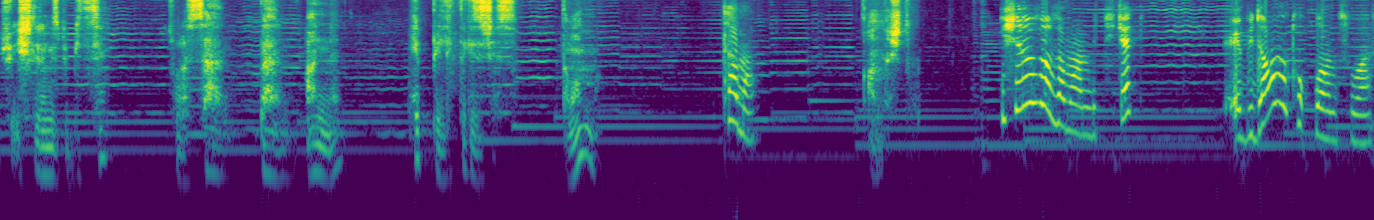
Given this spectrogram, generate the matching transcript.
Şu işlerimiz bir bitsin. Sonra sen, ben, annen hep birlikte gezeceğiz. Tamam mı? Tamam. Anlaştık. İşiniz ne zaman bitecek? E bir daha mı toplantı var?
